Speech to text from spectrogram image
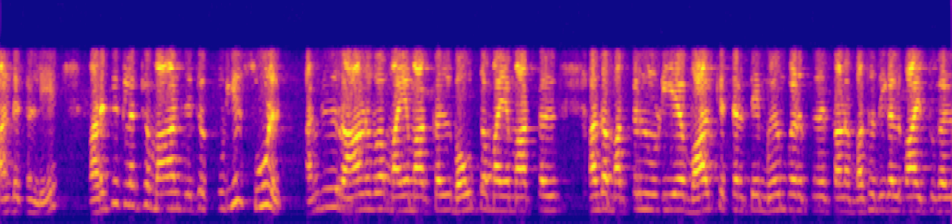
ஆண்டுகளிலே வடக்கு கிழக்கு மாநிலம் இருக்கக்கூடிய சூழல் அங்கு ராணுவ மயமாக்கல் பௌத்த மயமாக்கல் அந்த மக்களினுடைய வாழ்க்கை தரத்தை மேம்படுத்துவதற்கான வசதிகள் வாய்ப்புகள்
